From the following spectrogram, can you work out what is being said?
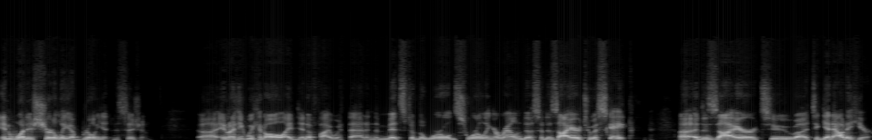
in what is surely a brilliant decision. Uh, and I think we can all identify with that. In the midst of the world swirling around us, a desire to escape, uh, a desire to, uh, to get out of here.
